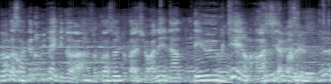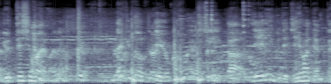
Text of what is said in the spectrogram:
僕は酒飲みたいけどあそこはそういうとこからしょうがねえなっていう程度の話じゃない。ですか言ってしまえばね。だけどで横浜 FC が J リーグで J1 でやった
